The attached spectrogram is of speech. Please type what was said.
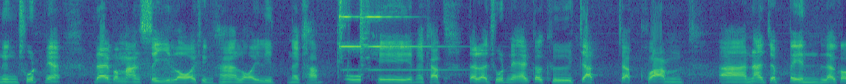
1 ชุดเนี่ยได้ประมาณ 400ถึง500ลิตรนะครับโอเคนะครับแต่ละชุดในแอดก็คือจัดจากความน่าจะเป็นแล้วก็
